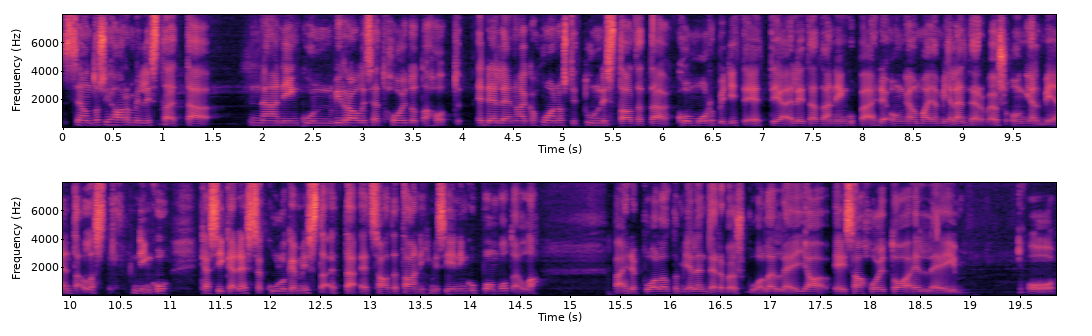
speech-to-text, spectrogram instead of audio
se on tosi harmillista, että nämä niin kuin viralliset hoitotahot edelleen aika huonosti tunnistaa tätä komorbiditeettia, eli tätä niin kuin päihdeongelmaa ja mielenterveysongelmien tällaista niin kuin käsikädessä kulkemista, että, että saatetaan ihmisiä niin kuin pompotella päihdepuolelta mielenterveyspuolelle ja ei saa hoitoa, ellei ole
